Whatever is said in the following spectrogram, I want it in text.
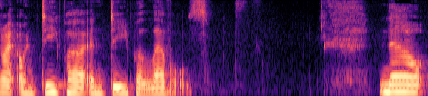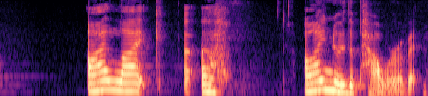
right, on deeper and deeper levels. Now, I like, uh, uh I know the power of it,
